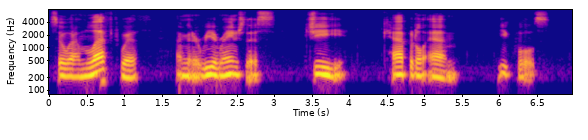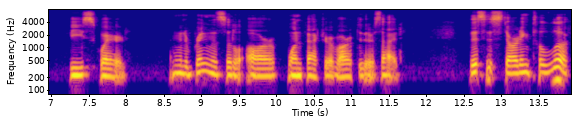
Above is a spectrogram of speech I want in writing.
So what I'm left with, I'm going to rearrange this, g capital M equals v squared. I'm going to bring this little r, one factor of r, up to the other side. This is starting to look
